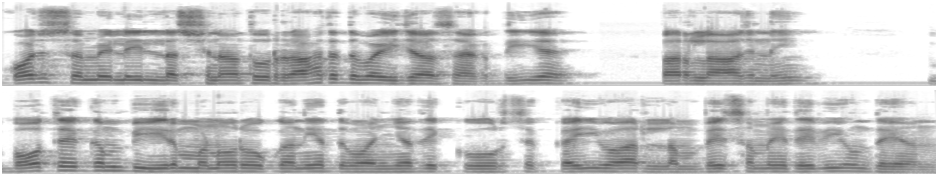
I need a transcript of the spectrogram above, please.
ਕੁਝ ਸਮੇਂ ਲਈ ਲੱਛਣਾਂ ਤੋਂ ਰਾਹਤ ਦਿਵਾਈ ਜਾ ਸਕਦੀ ਹੈ ਪਰ ਇਲਾਜ ਨਹੀਂ। ਬਹੁਤੇ ਗੰਭੀਰ ਮਨੋਰੋਗਾਂ ਦੀਆਂ ਦਵਾਈਆਂ ਦੇ ਕੋਰਸ ਕਈ ਵਾਰ ਲੰਬੇ ਸਮੇਂ ਦੇ ਵੀ ਹੁੰਦੇ ਹਨ,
